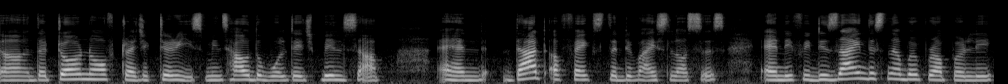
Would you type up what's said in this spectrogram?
uh, the turn off trajectories means how the voltage builds up and that affects the device losses and if we design the snubber properly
